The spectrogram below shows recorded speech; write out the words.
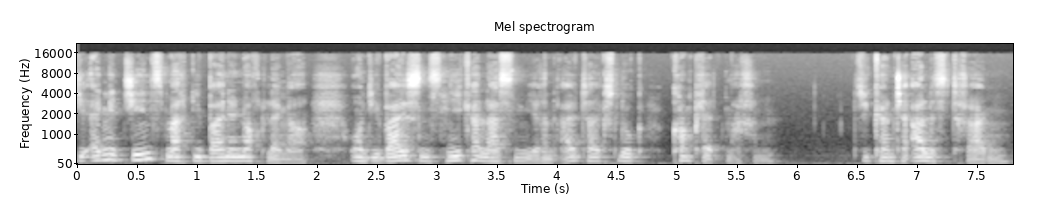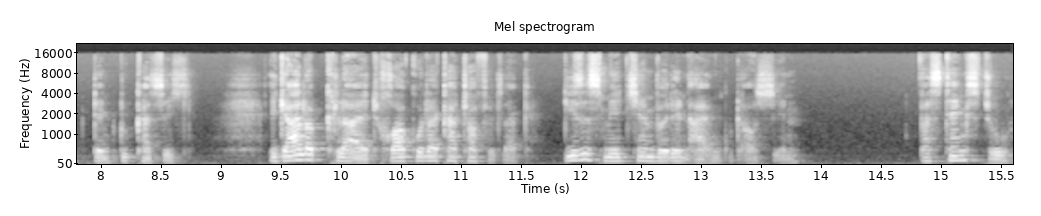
Die enge Jeans macht die Beine noch länger und die weißen Sneaker lassen ihren Alltagslook komplett machen. Sie könnte alles tragen, denkt Lukas sich. Egal ob Kleid, Rock oder Kartoffelsack, dieses Mädchen würde in allem gut aussehen. Was denkst du?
